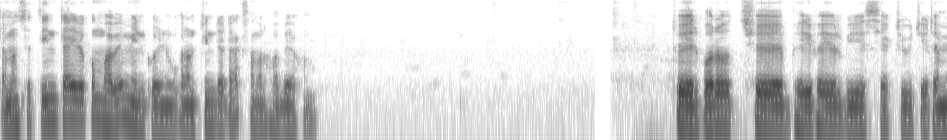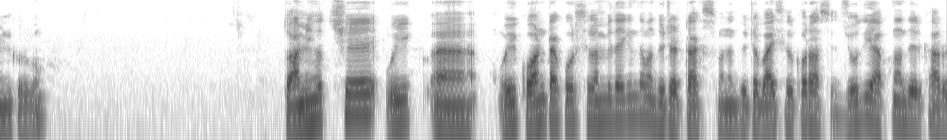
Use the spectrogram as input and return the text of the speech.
আমি হচ্ছে তিনটা এরকমভাবে মিন করে নেব, কারণ তিনটা টাস্ক আমার হবে এখন। তো এরপর হচ্ছে ভেরিফাই ওর বিএসসি অ্যাক্টিভিটি এটা মিন করব। তো আমি হচ্ছে উইক ওই কনটা করছিলাম বিদায় কিন্তু আমার দুইটা টাস্ক মানে দুইটা বাই সেল করা আছে। যদি আপনাদের কারও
